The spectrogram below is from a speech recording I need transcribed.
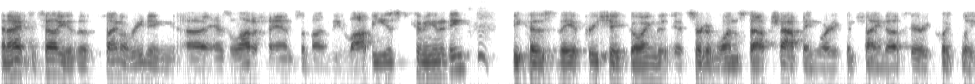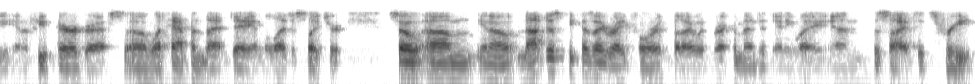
And I have to tell you, the final reading uh, has a lot of fans among the lobbyist community because they appreciate going to it's sort of one-stop shopping where you can find out very quickly in a few paragraphs uh, what happened that day in the legislature. So, um, you know, not just because I write for it, but I would recommend it anyway. And besides, it's free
